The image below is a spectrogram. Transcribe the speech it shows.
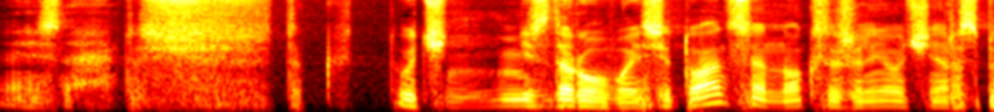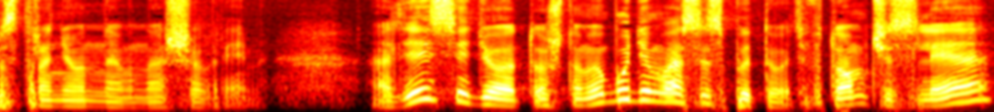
я не знаю, это так, очень нездоровая ситуация, но, к сожалению, очень распространенная в наше время. А здесь идет то, что мы будем вас испытывать, в том числе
